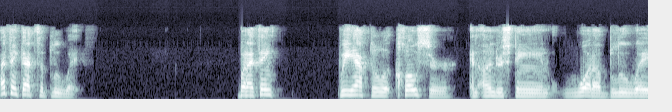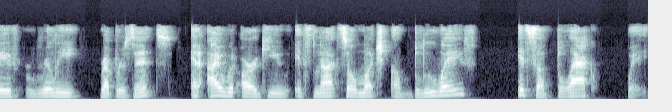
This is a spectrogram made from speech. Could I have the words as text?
I think that's a blue wave. But I think we have to look closer and understand what a blue wave really represents. And I would argue it's not so much a blue wave, it's a black wave.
